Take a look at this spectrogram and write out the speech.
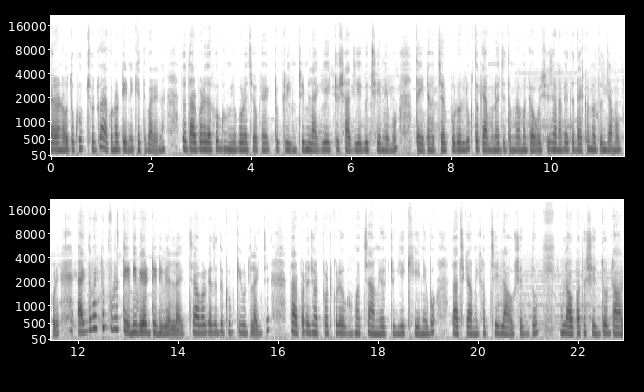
কারণ ও তো খুব ছোট এখনও টেনে খেতে পারে না। তো তারপরে দেখো ঘুমিয়ে পড়েছে, ওকে একটু ক্রিম ট্রিম লাগিয়ে একটু সাজিয়ে গুছিয়ে নেব। তো এটা হচ্ছে আর পুরো লুক তো কেমন হয়েছে তোমরা আমাকে অবশ্যই জানাবে। তো দেখো নতুন জামা পরে একদম একটা পুরো টেডি বিয়ার টেডি বিয়ার লাগছে। আমার কাছে তো খুব কিউট লাগছে। তারপরে ঝটপট করে ও ঘুমাচ্ছে, আমিও একটু গিয়ে খেয়ে নেব। তো আজকে আমি খাচ্ছি লাউ সেদ্ধ, লাউ পাতা সেদ্ধ, ডাল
